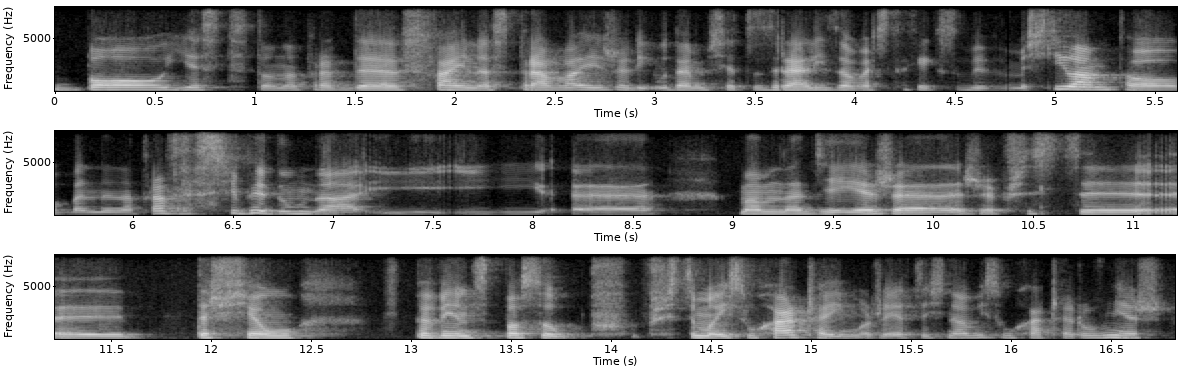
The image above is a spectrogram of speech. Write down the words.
bo jest to naprawdę fajna sprawa. Jeżeli uda mi się to zrealizować tak, jak sobie wymyśliłam, to będę naprawdę z siebie dumna i, i yy, mam nadzieję, że, że wszyscy yy, też się w pewien sposób, wszyscy moi słuchacze i może jacyś nowi słuchacze również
